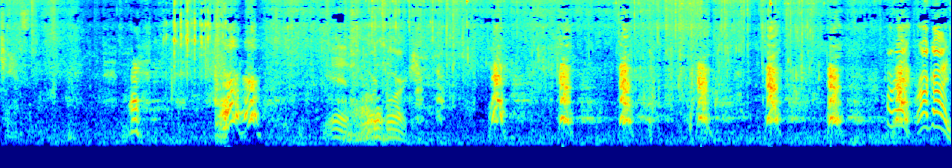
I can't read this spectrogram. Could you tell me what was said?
chance. More torque. All right, rock on.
